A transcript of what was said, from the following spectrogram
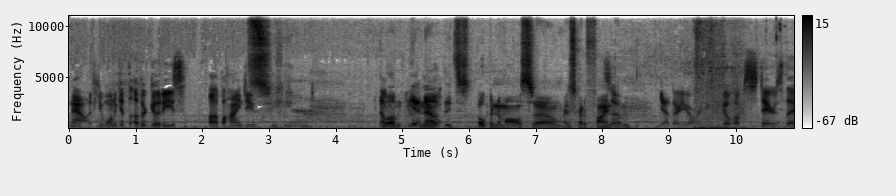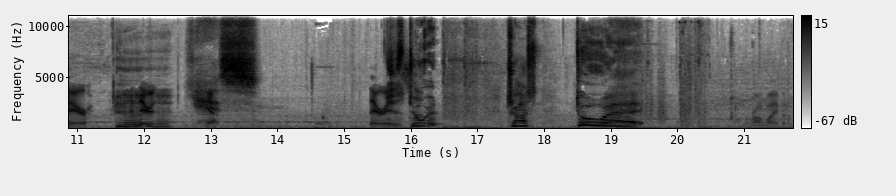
Now, if you want to get the other goodies uh, behind you, see here. nope, well, yeah, now don't- it's open them all, so I just gotta find So- them. yeah, there you are. You can go upstairs there, and there, Yes. there is. Just do it! Just do it! On the wrong way, but okay.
